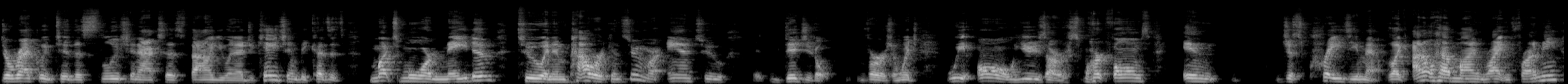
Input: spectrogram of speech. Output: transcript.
directly to the solution access value and education because it's much more native to an empowered consumer and to digital version, which we all use our smartphones in just crazy amounts. Like I don't have mine right in front of me,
